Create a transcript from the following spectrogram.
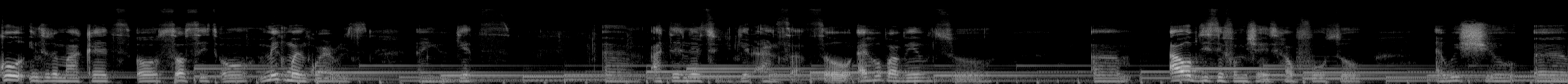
go into the market or source it or make more inquiries and you get attended to, you get answered. So I hope I'll be able to. Um, I hope this information is helpful. So I wish you a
